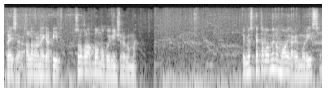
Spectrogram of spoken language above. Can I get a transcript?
Tracer, allora non hai capito. Solo con la bomba puoi vincere con me. Cioè, mi aspettavo almeno Moira che morisse.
